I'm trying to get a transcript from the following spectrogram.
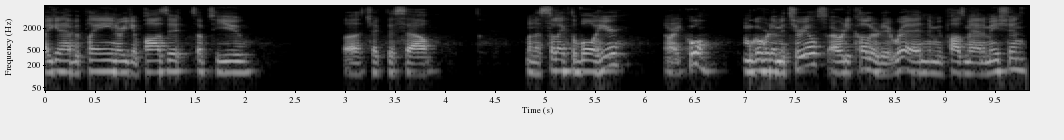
Uh, you can have it playing or you can pause it. It's up to you. Uh, check this out. I'm going to select the ball here. All right, cool. I'm going to go over to materials. I already colored it red. Let me pause my animation.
